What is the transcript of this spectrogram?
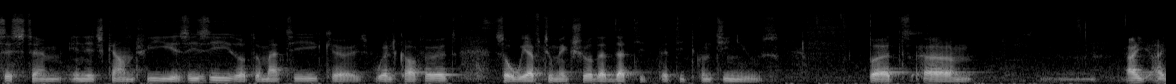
system in each country is easy, is automatic, uh, is well covered. So we have to make sure that that it, that it continues. But um, I, I,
